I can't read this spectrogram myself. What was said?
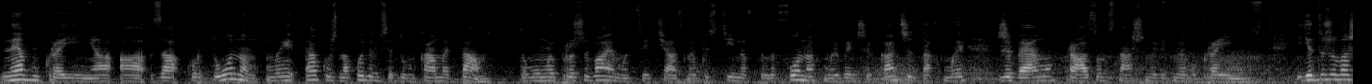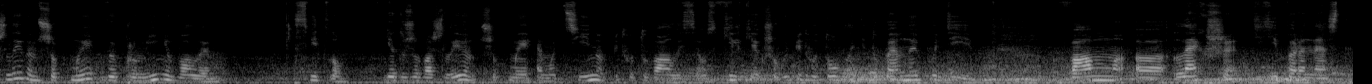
не в Україні, а за кордоном, ми також знаходимося думками там. Тому ми проживаємо цей час. Ми постійно в телефонах, ми в інших гаджетах, ми живемо разом з нашими людьми в Україні. І є дуже важливим, щоб ми випромінювали світло. Є дуже важливим, щоб ми емоційно підготувалися, оскільки, якщо ви підготовлені до певної події, вам е, легше її перенести.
